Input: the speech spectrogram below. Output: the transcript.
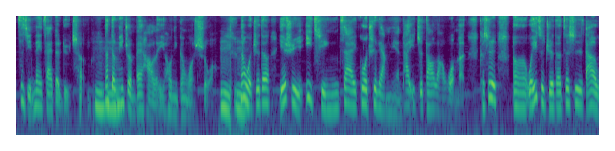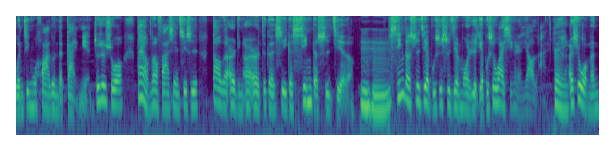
自己内在的旅程。嗯那等你准备好了以后，你跟我说。嗯，嗯那我觉得，也许疫情在过去两年，它一直叨扰我们。可是，呃，我一直觉得这是达尔文进化论的概念，就是说，大家有没有发现，其实到了二零二二，这个是一个新的世界了。嗯哼，新的世界不是世界末日，也不是外星人要来，对，而是我们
